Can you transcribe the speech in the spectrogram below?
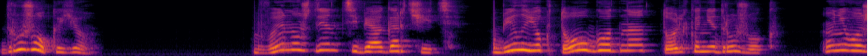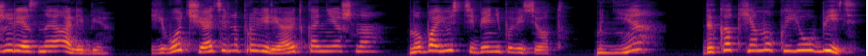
дружок ее. Вынужден тебя огорчить. Убил ее кто угодно, только не дружок. У него железное алиби. Его тщательно проверяют, конечно, но, боюсь, тебе не повезет. Мне? Да как я мог ее убить?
